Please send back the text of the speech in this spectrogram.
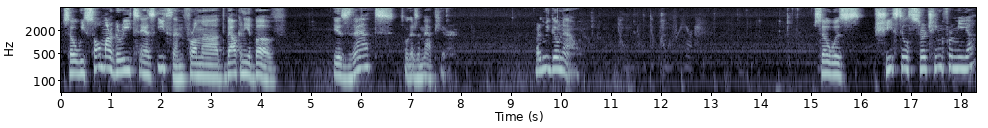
So we saw Marguerite as Ethan from uh, the balcony above. Is that... Oh, there's a map here. Where do we go now? No, no, don't come over here. So was she still searching for Mia?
